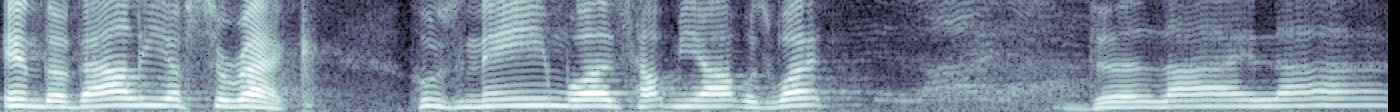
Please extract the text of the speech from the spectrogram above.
in the valley of Sorek, whose name was, help me out, was what? Delilah. Delilah.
